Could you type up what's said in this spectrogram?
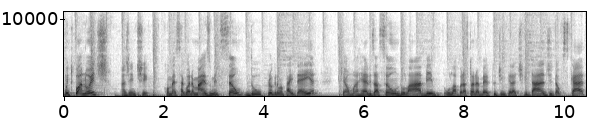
Muito boa noite. A gente começa agora mais uma edição do programa Paideia, que é uma realização do LAB, o Laboratório Aberto de Interatividade da UFSCar,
